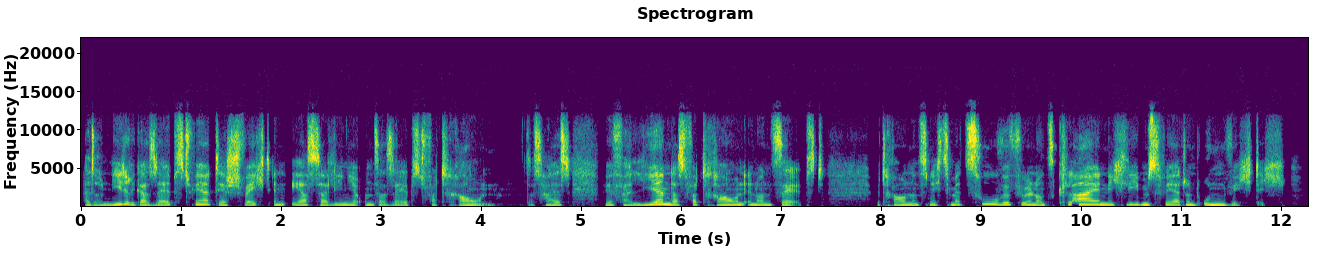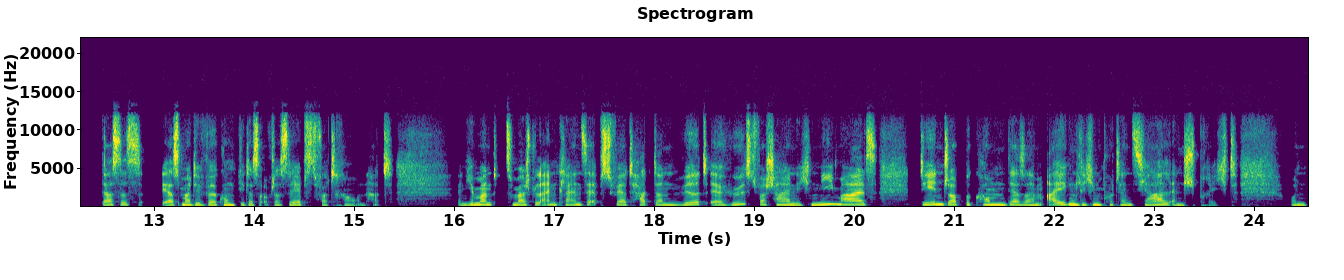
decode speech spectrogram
Also niedriger Selbstwert, der schwächt in erster Linie unser Selbstvertrauen. Das heißt, wir verlieren das Vertrauen in uns selbst. Wir trauen uns nichts mehr zu, wir fühlen uns klein, nicht liebenswert und unwichtig. Das ist erstmal die Wirkung, die das auf das Selbstvertrauen hat. Wenn jemand zum Beispiel einen kleinen Selbstwert hat, dann wird er höchstwahrscheinlich niemals den Job bekommen, der seinem eigentlichen Potenzial entspricht. Und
